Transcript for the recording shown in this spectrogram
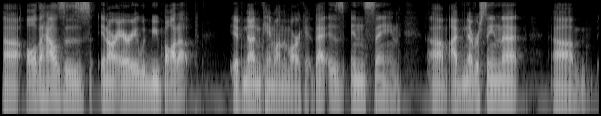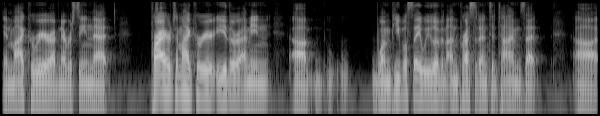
uh, all the houses in our area would be bought up if none came on the market. That is insane. Um, I've never seen that um, in my career. I've never seen that prior to my career either. I mean, um, when people say we live in unprecedented times, that uh,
